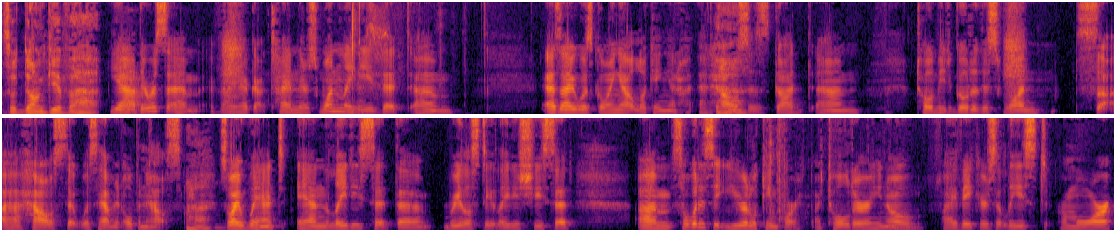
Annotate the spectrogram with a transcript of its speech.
So don't give up. Yeah, there was um if I have got time, there's one lady that um as I was going out looking at, at houses, God um told me to go to this one s- uh, house that was having an open house. So I went and the lady said the real estate lady, she said, um, so what is it you're looking for? I told her, you know, five acres at least or more,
